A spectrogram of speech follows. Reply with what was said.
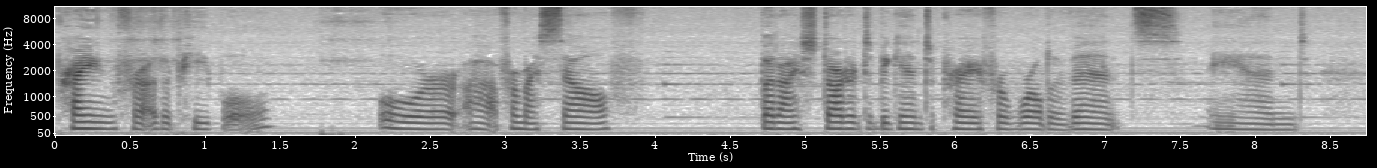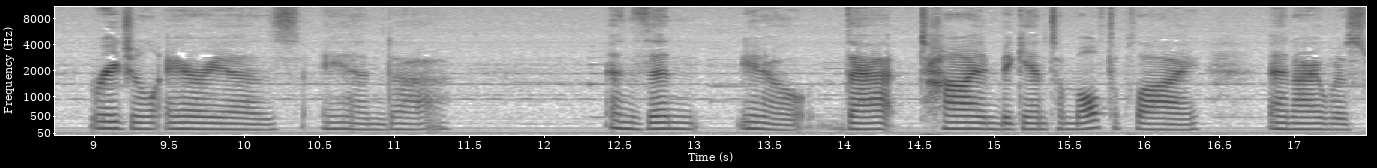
praying for other people or uh, for myself, but I started to begin to pray for world events and regional areas and uh, and then you know that time began to multiply and I was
